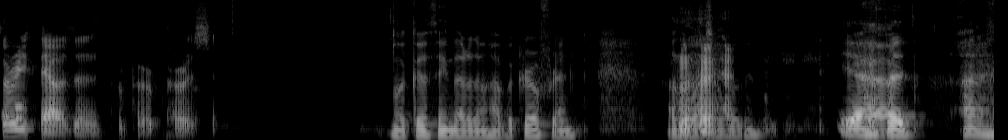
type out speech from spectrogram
three thousand per, per person. well, good thing that I don't have a girlfriend. Otherwise, I wouldn't. Yeah, Yeah. but I don't.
